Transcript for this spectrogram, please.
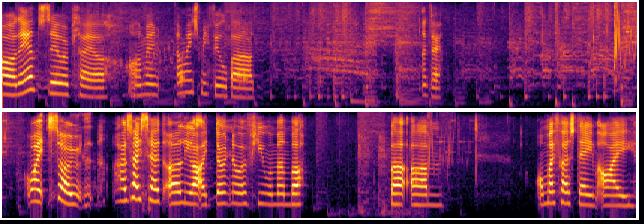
Oh, they had zero player. Oh, I mean, that makes me feel bad. Okay. Right, so, as I said earlier, I don't know if you remember, but um, on my first game, I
